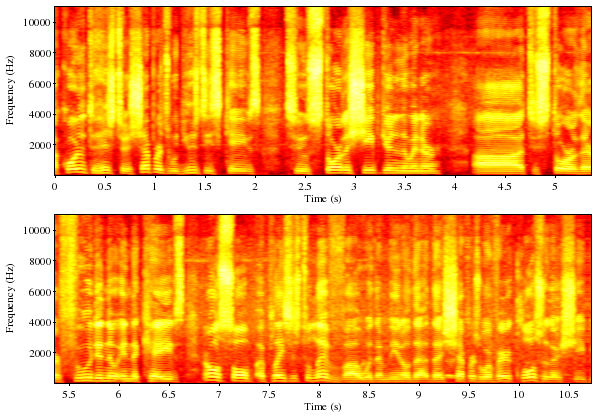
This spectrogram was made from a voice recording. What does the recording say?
According to history, shepherds would use these caves to store the sheep during the winter, uh, to store their food in the, in the caves, and also uh, places to live uh, with them. You know, the, the shepherds were very close to their sheep.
